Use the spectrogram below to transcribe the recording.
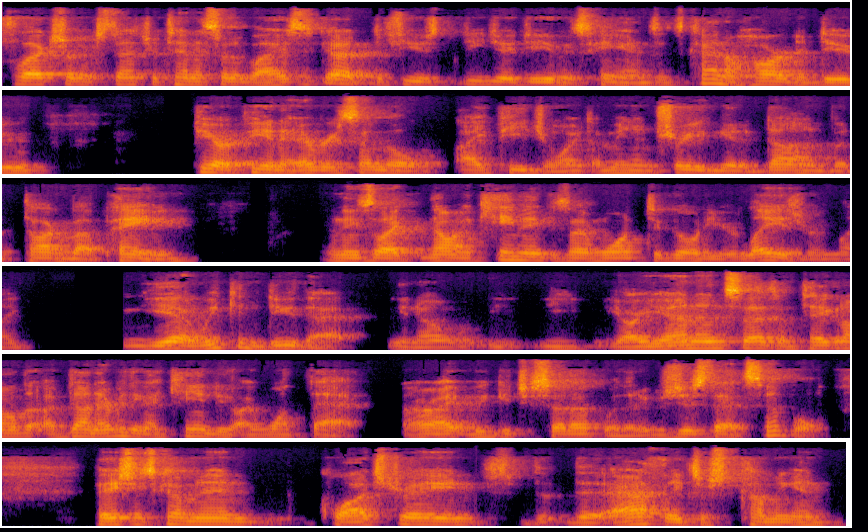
flexor and extensor tensor device. He's got diffused DJD of his hands. It's kind of hard to do PRP into every single IP joint. I mean, I'm sure you can get it done, but talk about pain. And he's like, no, I came in because I want to go to your laser. I'm like, yeah, we can do that. You know, Ariana says, I'm taking all the, I've done everything I can do. I want that. All right, we get you set up with it. It was just that simple. Patients coming in, quad strain. The, the athletes are coming in,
